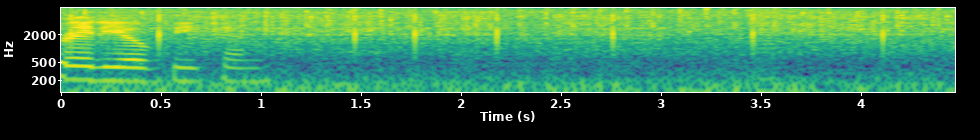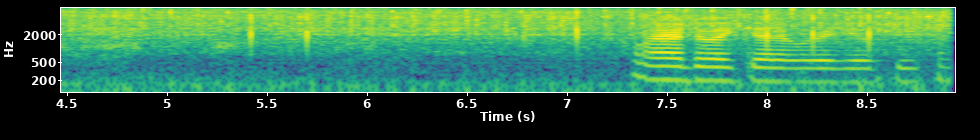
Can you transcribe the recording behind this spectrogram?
Radio beacon. Where do I get a radio beacon?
